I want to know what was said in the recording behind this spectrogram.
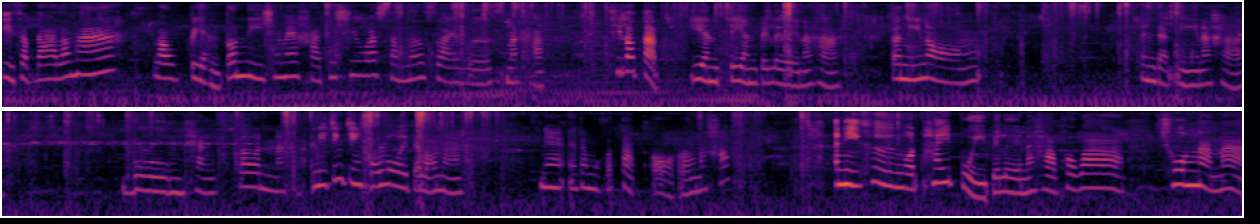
กี่สัปดาห์แล้วนะ เราเปลี่ยนต้นนี้ใช่ไหมคะที่ชื่อว่า Summer Flowers นะคะ ที่เราตัดเอียนเตียนไปเลยนะคะ ตอนนี้น้องเป็นแบบนี้นะคะบูมทั้งต้นนะคะ อันนี้จริงๆเขาโรยไปแล้วนะเนี่ยไอ้ตังโมก็ตัดออกแล้วนะคะ อันนี้คืองดให้ปุ๋ยไปเลยนะคะ เพราะว่าช่วงนั้นอะ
